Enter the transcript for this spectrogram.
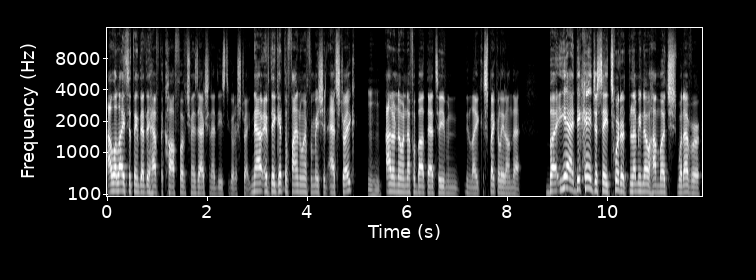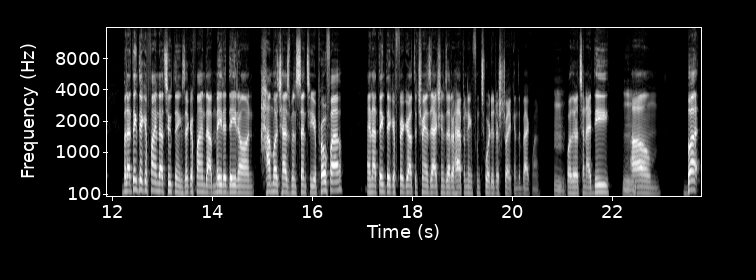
I would like to think that they have the cough of transaction IDs to go to strike. Now, if they get the final information at strike, Mhm. I don't know enough about that to even like speculate on that. But yeah, they can't just say Twitter, let me know how much, whatever. But I think they could find out two things. They could find out metadata on how much has been sent to your profile. And I think they could figure out the transactions that are happening from Twitter to Strike in the background, Mm. whether it's an ID. Mhm. Um, but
